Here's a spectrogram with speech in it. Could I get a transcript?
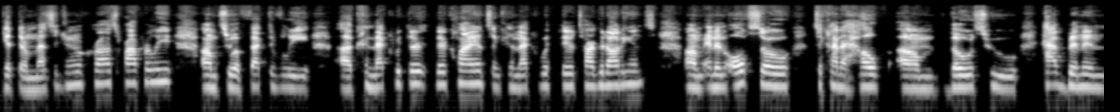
get their messaging across properly, um, to effectively uh, connect with their, their clients and connect with their target audience, um, and then also to kind of help um, those who have been in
